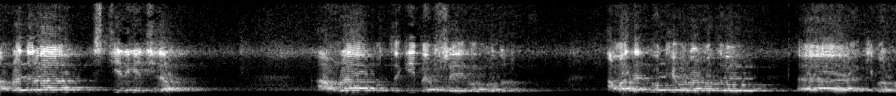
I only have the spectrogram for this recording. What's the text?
আমরা যারা স্টিয়ারিং এ ছিলাম আমরা প্রত্যেকেই ব্যবসায়ী এবং ভদ্রলোক আমাদের পক্ষে ওনার মতো আহ, কি বলব?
